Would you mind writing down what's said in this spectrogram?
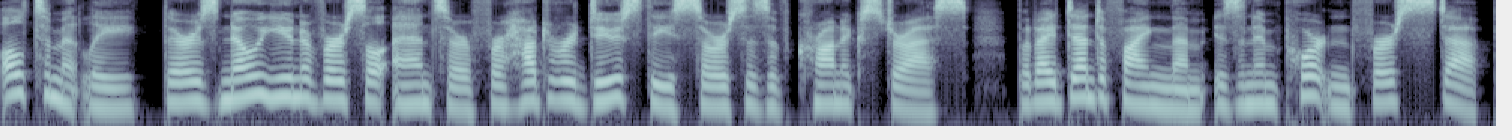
Ultimately, there is no universal answer for how to reduce these sources of chronic stress, but identifying them is an important first step.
